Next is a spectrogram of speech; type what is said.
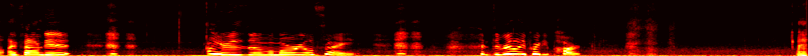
Well, I found it. Here's the memorial site. It's a really pretty park. I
